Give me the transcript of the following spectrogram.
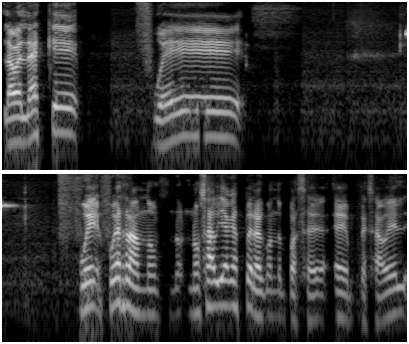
la verdad es que fue fue, fue random. No, sabía qué esperar cuando empecé, eh, empecé a ver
